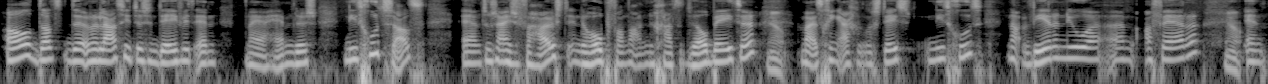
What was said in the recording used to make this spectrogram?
al dat de relatie tussen David en nou ja, hem dus niet goed zat. En toen zijn ze verhuisd in de hoop van, nou, nu gaat het wel beter. Ja, Maar het ging eigenlijk nog steeds niet goed. Nou, weer een nieuwe ehm, affaire. ja. En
